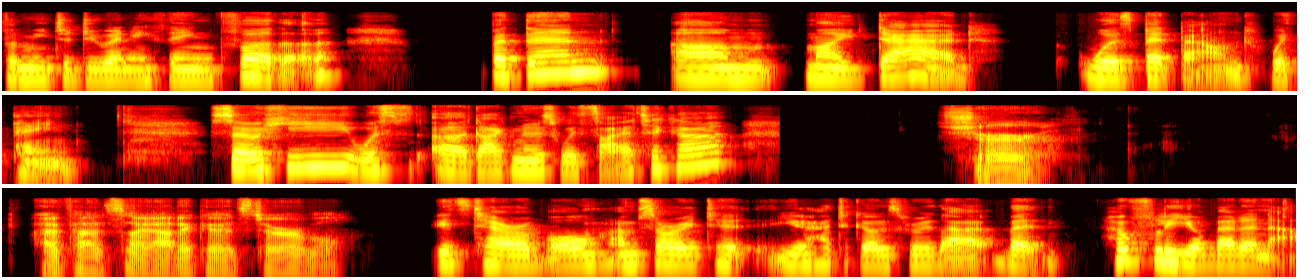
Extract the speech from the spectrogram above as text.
for me to do anything further. But then um, my dad was bedbound with pain. So he was uh, diagnosed with sciatica. Sure. I've had sciatica. It's terrible. It's terrible. I'm sorry to you had to go through that, but hopefully you're better now.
